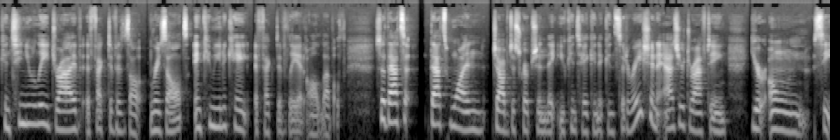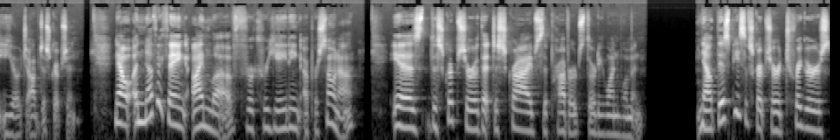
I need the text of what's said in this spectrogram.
continually drive effective result, results, and communicate effectively at all levels. So that's that's one job description that you can take into consideration as you're drafting your own CEO job description. Now, another thing I love for creating a persona is the scripture that describes the Proverbs 31 woman. Now, this piece of scripture triggers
